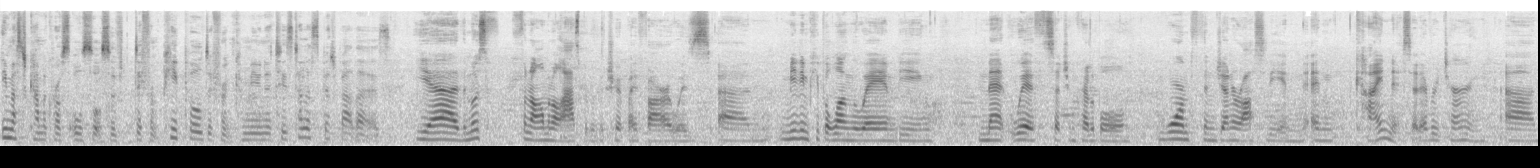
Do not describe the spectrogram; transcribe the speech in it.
you must have come across all sorts of different people, different communities. Tell us a bit about those. Yeah, the most phenomenal aspect of the trip by far was um, meeting people along the way and being met with such incredible warmth and generosity and, and kindness at every turn. Um,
